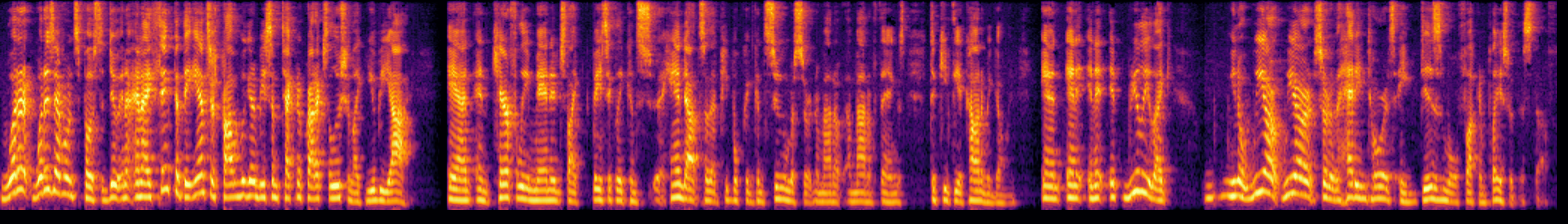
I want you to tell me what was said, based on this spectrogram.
what are what is everyone supposed to do? And, and I think that the answer is probably going to be some technocratic solution like UBI and and carefully manage like basically cons- handouts so that people can consume a certain amount of amount of things to keep the economy going. And and it, and it, it really like you know we are we are sort of heading towards a dismal fucking place with this stuff.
